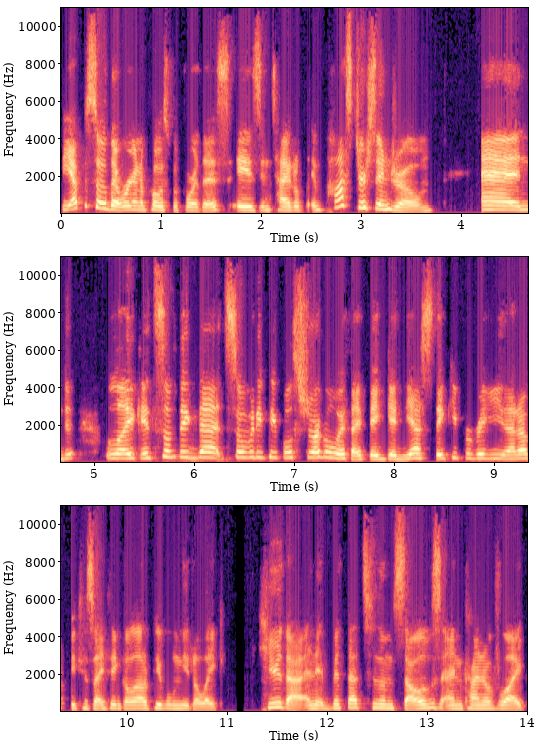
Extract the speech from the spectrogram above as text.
The episode that we're gonna post before this is entitled imposter syndrome. And like it's something that so many people struggle with i think. And yes thank you for bringing that up because i think a lot of people need to like hear that and admit that to themselves and kind of like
